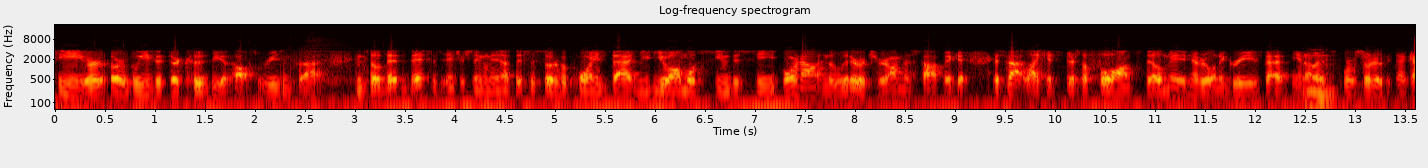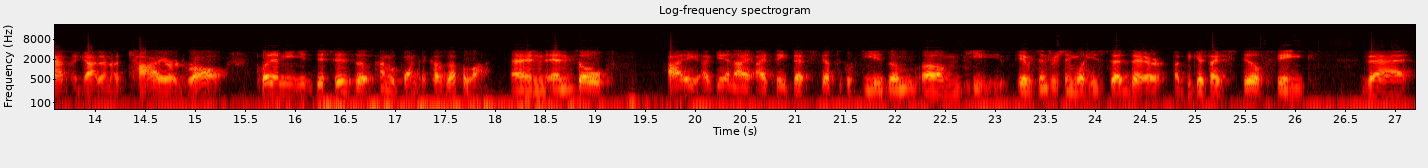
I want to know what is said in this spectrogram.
see or, or believe that there could be a possible reason for that. And so th- this is interestingly enough, this is sort of a point that you, you almost seem to see borne out in the literature on this topic. It, it's not like it's there's a full-on stalemate and everyone agrees that you know Mm. it's, we're sort of got got in a tie or a draw. But I mean, you- this is a kind of a point that comes up a lot, and and so I again, I, I think that skeptical theism. Um, he, it was interesting what he said there uh, because I still think that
